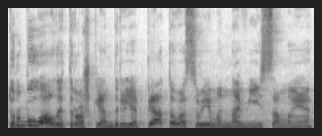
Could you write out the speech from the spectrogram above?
Турбували трошки Андрія П'ятова своїми навісами,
